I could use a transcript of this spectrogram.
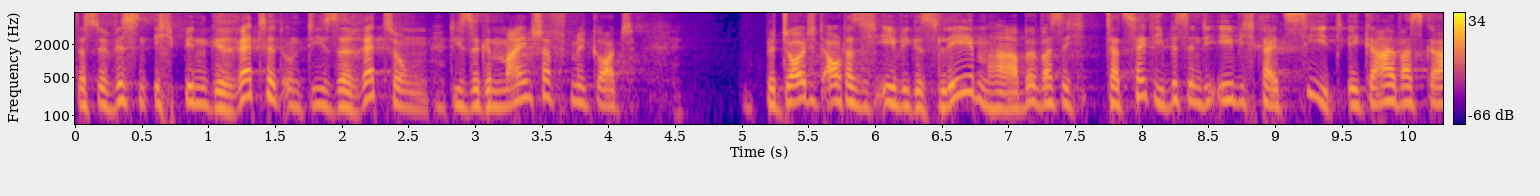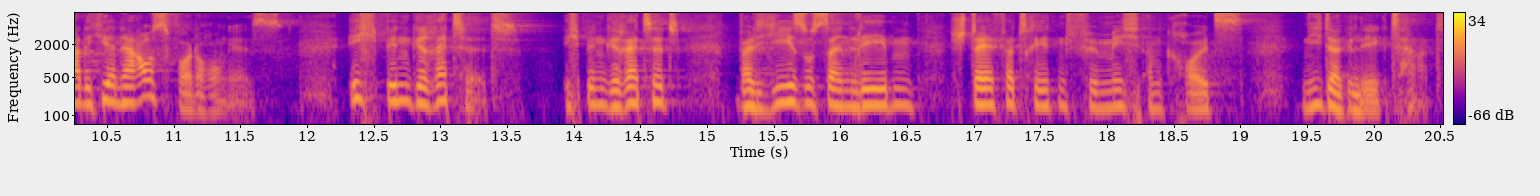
dass wir wissen, ich bin gerettet und diese Rettung, diese Gemeinschaft mit Gott, bedeutet auch, dass ich ewiges Leben habe, was sich tatsächlich bis in die Ewigkeit zieht, egal was gerade hier eine Herausforderung ist. Ich bin gerettet. Ich bin gerettet, weil Jesus sein Leben stellvertretend für mich am Kreuz niedergelegt hat.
